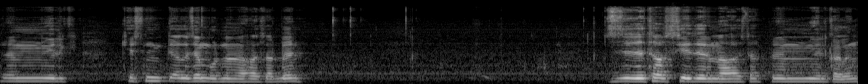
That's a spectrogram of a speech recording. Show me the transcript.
Premium üyelik kesinlikle alacağım buradan arkadaşlar ben. Size de tavsiye ederim arkadaşlar premium üyelik alın.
